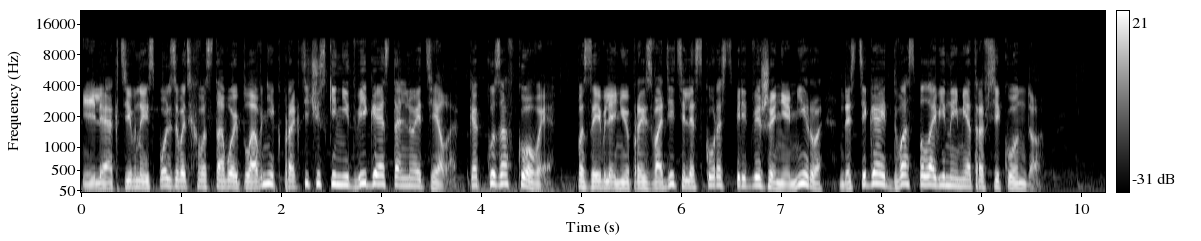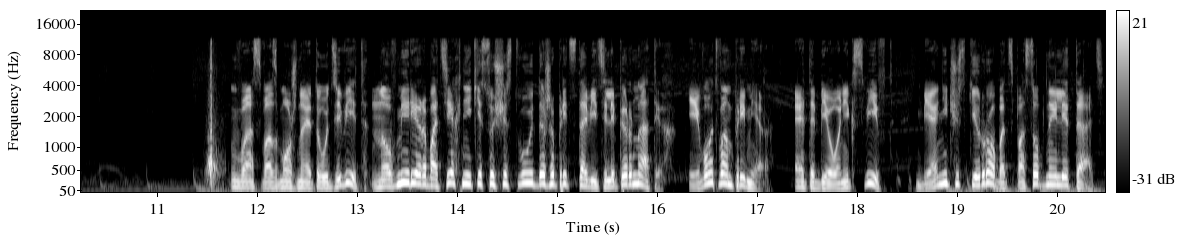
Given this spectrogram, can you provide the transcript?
или активно использовать хвостовой плавник, практически не двигая остальное тело, как кузовковые. По заявлению производителя, скорость передвижения миру достигает 2,5 метра в секунду. Вас, возможно, это удивит, но в мире роботехники существуют даже представители пернатых. И вот вам пример. Это Bionic Swift – бионический робот, способный летать.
